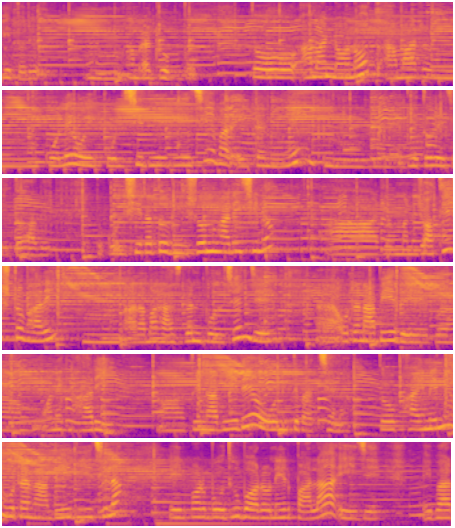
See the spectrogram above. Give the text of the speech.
ভেতরে আমরা ঢুকবো। তো আমার ননদ আমার কোলে ওই কলসি দিয়ে দিয়েছে, এবার এইটা নিয়ে মানে ভেতরে যেতে হবে। তো কলসিটা তো ভীষণ ভারী ছিল আর মানে যথেষ্ট ভারী। আর আমার হাজব্যান্ড বলছেন যে ওটা নাবিয়ে দে অনেক ভারী। তুই নাবিয়ে দে, ও নিতে পারছে না। তো ফাইনালি ওটা নাবিয়ে দিয়েছিলাম। এরপর বধূ বরণের পালা, এই যে এবার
